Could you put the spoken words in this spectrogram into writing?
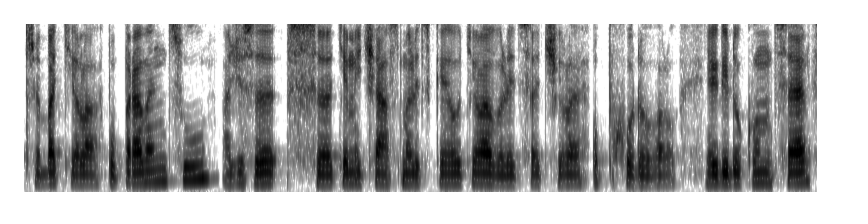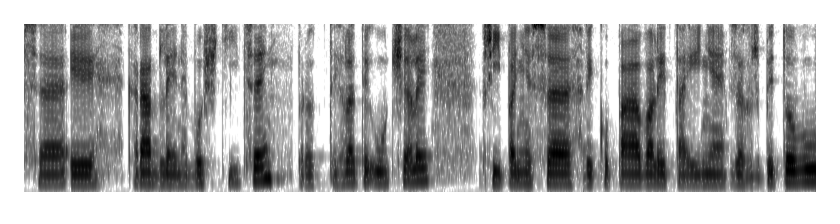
třeba těla popravenců a že se s těmi částmi lidského těla velice čile obchodovalo. Někdy dokonce se i kradly neboštíci pro tyhle ty účely. Případně se vykopávali tajně ze hřbitovů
